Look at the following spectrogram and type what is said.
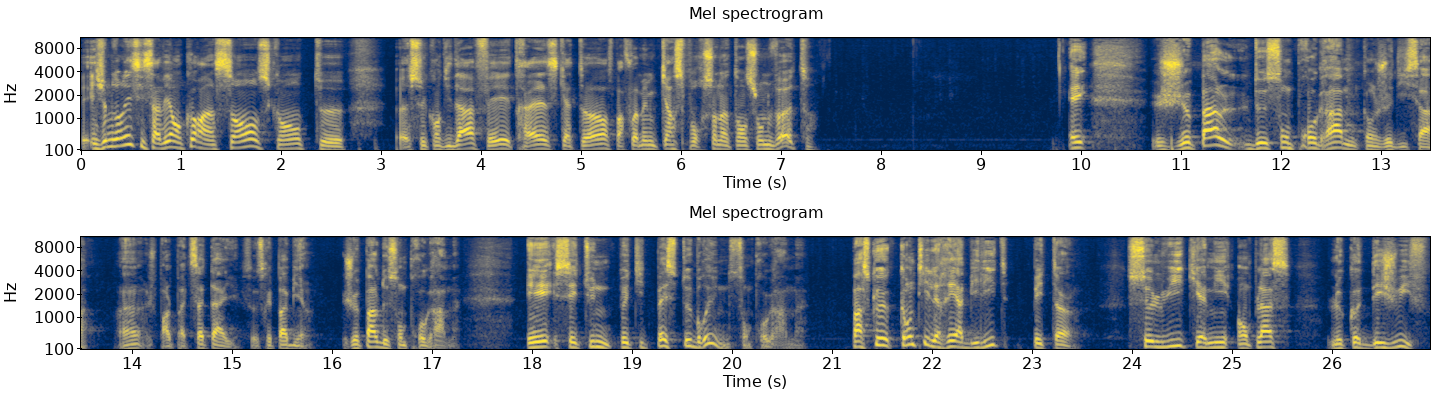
Et je me demandais si ça avait encore un sens quand ce candidat fait 13, 14, parfois même 15% d'intention de vote. Et je parle de son programme quand je dis ça. Hein. Je ne parle pas de sa taille, ce serait pas bien. Je parle de son programme. Et c'est une petite peste brune, son programme. Parce que quand il réhabilite Pétain, celui qui a mis en place le Code des Juifs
